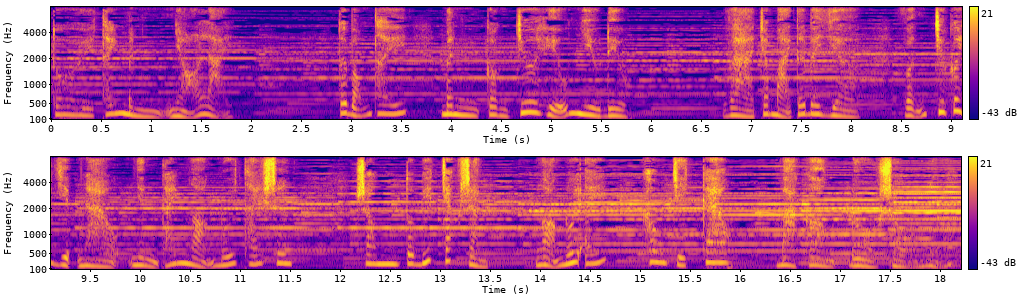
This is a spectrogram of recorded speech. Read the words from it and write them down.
tôi thấy mình nhỏ lại. Tôi bỗng thấy mình còn chưa hiểu nhiều điều. Và cho mãi tới bây giờ, vẫn chưa có dịp nào nhìn thấy ngọn núi thái sơn. Song tôi biết chắc rằng ngọn núi ấy không chỉ cao mà còn đồ sộ nữa.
